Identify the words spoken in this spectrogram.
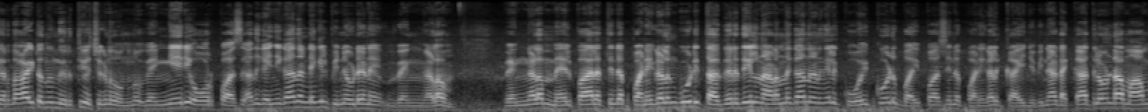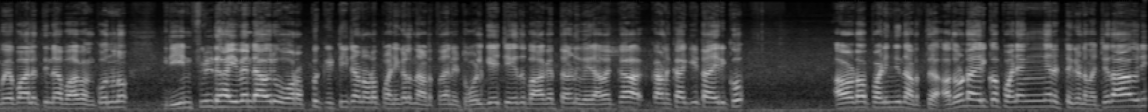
ചെറുതായിട്ടൊന്ന് നിർത്തി വെച്ചിരിക്കണമെന്ന് തോന്നുന്നു. വെങ്ങേരി ഓർപാസ് അത് കഴിഞ്ഞിക്കാന്നുണ്ടെങ്കിൽ പിന്നെ എവിടെയാണ്? വെങ്ങളം. വെങ്ങളം മേൽപ്പാലത്തിന്റെ പണികളും കൂടി തകൃതിയിൽ നടന്നുകാന്നുണ്ടെങ്കിൽ കോഴിക്കോട് ബൈപ്പാസിന്റെ പണികൾ കഴിഞ്ഞു. പിന്നെ ഡെക്കാത്തിലോണ്ട് ആ മാമ്പുയ പാലത്തിന്റെ ഭാഗം. എനിക്ക് തോന്നുന്നു ഗ്രീൻഫീൽഡ് ഹൈവേന്റെ ആ ഒരു ഉറപ്പ് കിട്ടിയിട്ടാണ് അവിടെ പണികൾ നടത്താൻ. ടോൾ ഗേറ്റ് ഏത് ഭാഗത്താണ് വരിക അതൊക്കെ കണക്കാക്കിയിട്ടായിരിക്കും അവിടെ പണിഞ്ഞ് നടത്തുക. അതുകൊണ്ടായിരിക്കും പണി അങ്ങനെ ഇട്ടുകയാണ് മറ്റേത് ആ ഒരു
